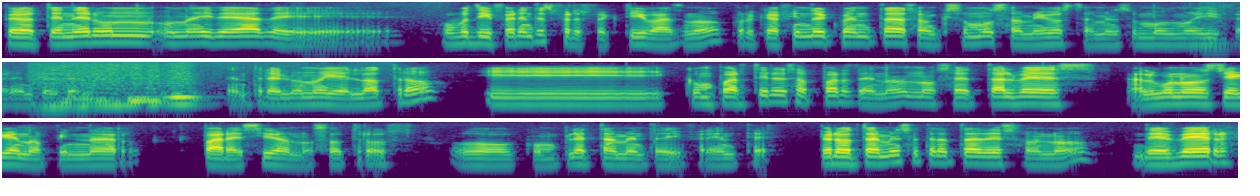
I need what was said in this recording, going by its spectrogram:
pero tener un, una idea de o diferentes perspectivas, ¿no? Porque a fin de cuentas, aunque somos amigos, también somos muy diferentes entre el uno y el otro. Y compartir esa parte, ¿no? No sé, tal vez algunos lleguen a opinar parecido a nosotros o completamente diferente. Pero también se trata de eso, ¿no? De ver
